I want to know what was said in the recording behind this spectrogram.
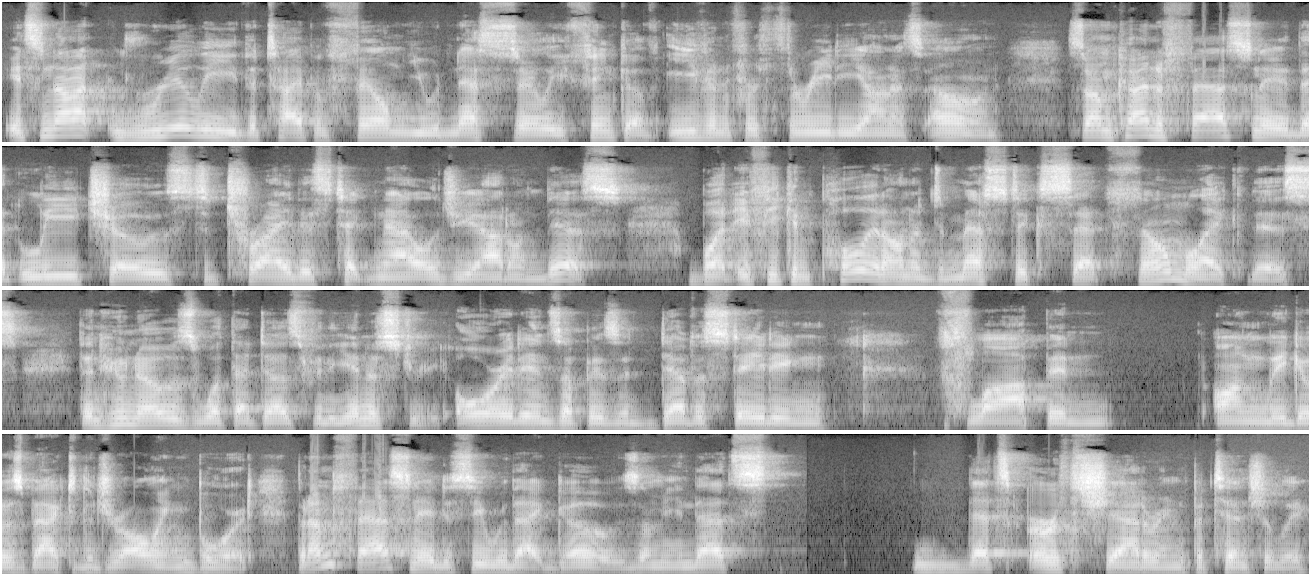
It's not really the type of film you would necessarily think of even for 3D on its own. So I'm kind of fascinated that Lee chose to try this technology out on this. But if he can pull it on a domestic set film like this, then who knows what that does for the industry? Or it ends up as a devastating flop and Ang Lee goes back to the drawing board. But I'm fascinated to see where that goes. I mean, that's that's earth shattering potentially.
